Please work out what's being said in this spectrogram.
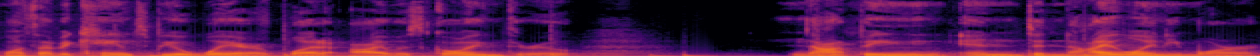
once I became to be aware of what I was going through, not being in denial anymore,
